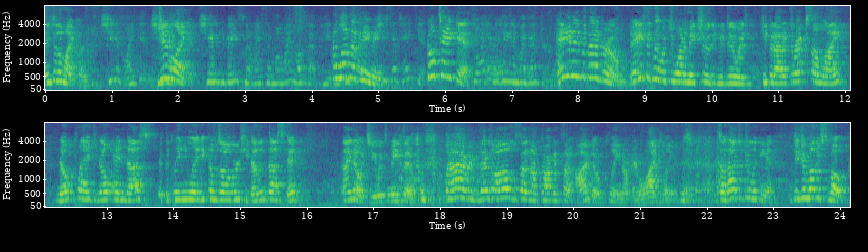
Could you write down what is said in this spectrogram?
Into the mic, honey. She didn't like it. She didn't had, like it. She had it in the basement, and I said, Mom, I love that painting. I love she that said, painting. She said, take it. Go take it. So I have it hanging in my bedroom. Hang it in the bedroom. Basically what you want to make sure that you do is keep it out of direct sunlight, no pledge, no Endust. If the cleaning lady comes over, she doesn't dust it. I know it's you, it's me too. but there's all of a sudden I'm talking to I don't clean. Okay, well I clean. So that's what you're looking at. Did your mother smoke?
